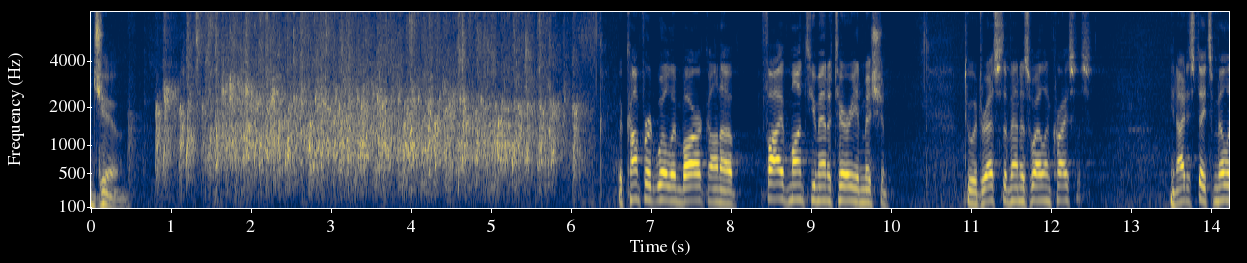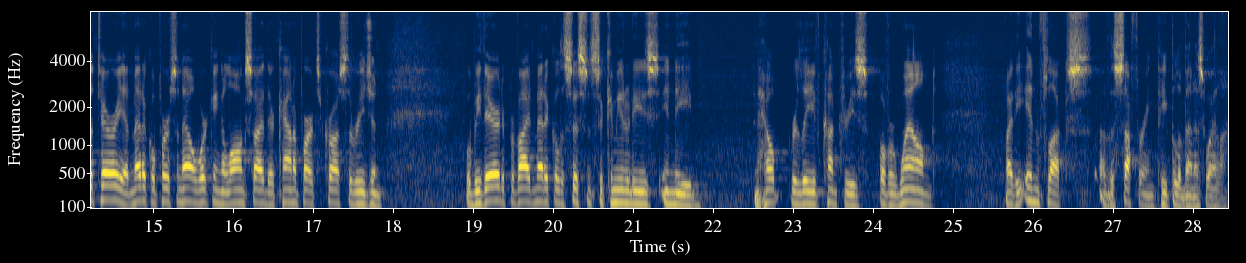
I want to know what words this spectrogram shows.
June. The Comfort will embark on a five month humanitarian mission to address the Venezuelan crisis. United States military and medical personnel working alongside their counterparts across the region will be there to provide medical assistance to communities in need and help relieve countries overwhelmed by the influx of the suffering people of Venezuela.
